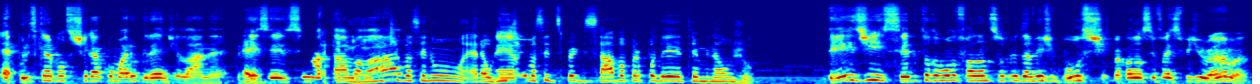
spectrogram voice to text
É, por isso que era bom você chegar com o Mario Grande lá, né? Porque É, aí você se matava lá. hit você não. Era o hit É. que você desperdiçava pra poder terminar o jogo. Desde cedo todo mundo falando sobre o damage boost, pra quando você faz speedrun, mano.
